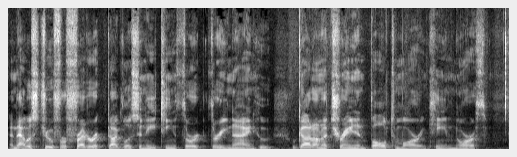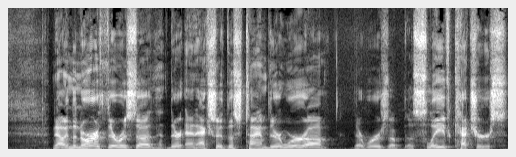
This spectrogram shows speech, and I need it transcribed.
and that was true for Frederick Douglass in 1839, who, who got on a train in Baltimore and came north. Now in the north, there was uh, there, and actually at this time there were uh, there was uh, slave catchers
